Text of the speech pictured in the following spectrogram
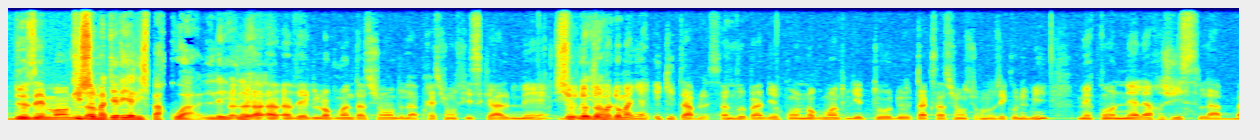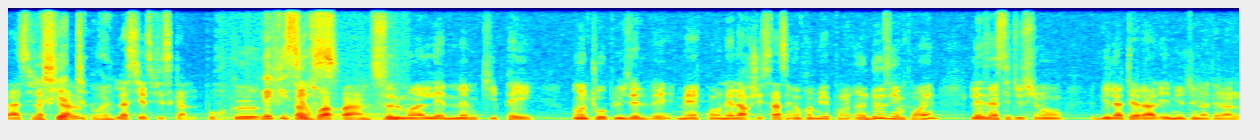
Deuxièmement, qui se matérialise par quoi les, Avec l'augmentation de la pression fiscale, mais de, de, manière équitable. Ça ne veut pas dire qu'on augmente les taux de taxation sur nos économies, mais qu'on élargisse la base fiscale, l'assiette fiscale, pour que ça ne soit pas mhm. seulement les mêmes qui payent un taux plus élevé, mais qu'on élargisse. Ça, c'est un premier point. Un deuxième point, les institutions bilatérales et multilatérales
